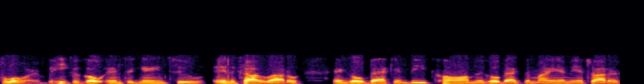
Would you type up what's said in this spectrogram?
floor. But he could go into game two in Colorado and go back and be calm, and go back to Miami and try to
